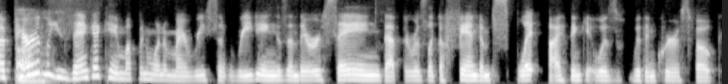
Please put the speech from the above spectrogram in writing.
Apparently, um, Xanga came up in one of my recent readings, and they were saying that there was like a fandom split. I think it was within Queer as Folk,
